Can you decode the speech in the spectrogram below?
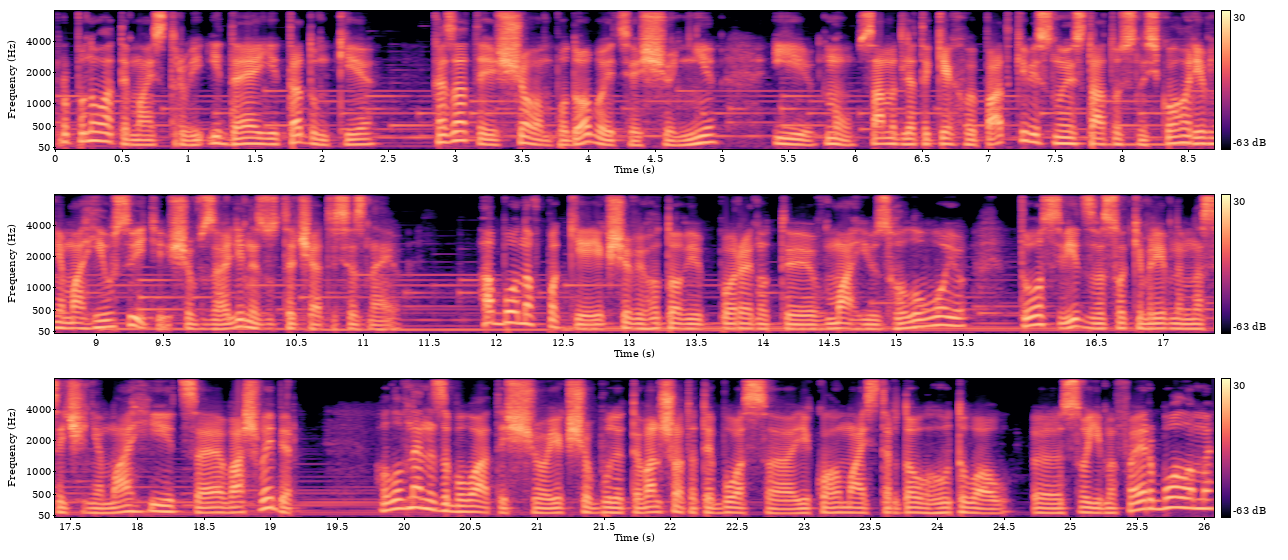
пропонувати майстрові ідеї та думки, казати, що вам подобається, що ні. І ну, саме для таких випадків існує статус низького рівня магії у світі, щоб взагалі не зустрічатися з нею. Або навпаки, якщо ви готові поринути в магію з головою, то світ з високим рівнем насичення магії це ваш вибір. Головне не забувати, що якщо будете ваншотати боса, якого майстер довго готував е, своїми фаєрболами,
